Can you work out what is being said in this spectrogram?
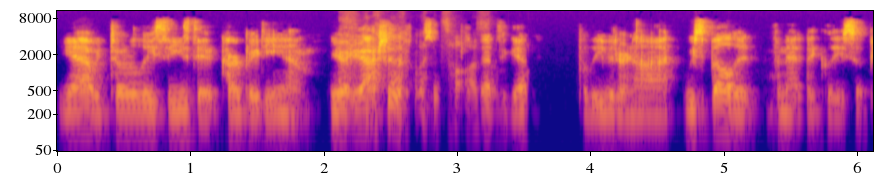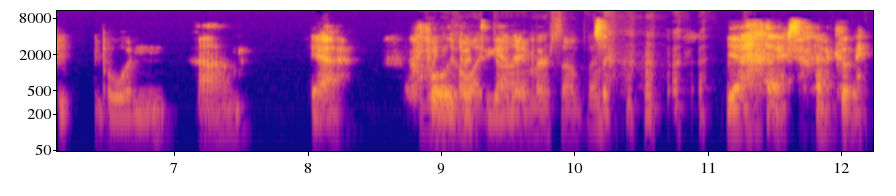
yeah we totally seized it. Carpe diem. You're, you're actually the first awesome. that together. Believe it or not, we spelled it phonetically so people wouldn't. Um, yeah, fully put together or something. yeah, exactly.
